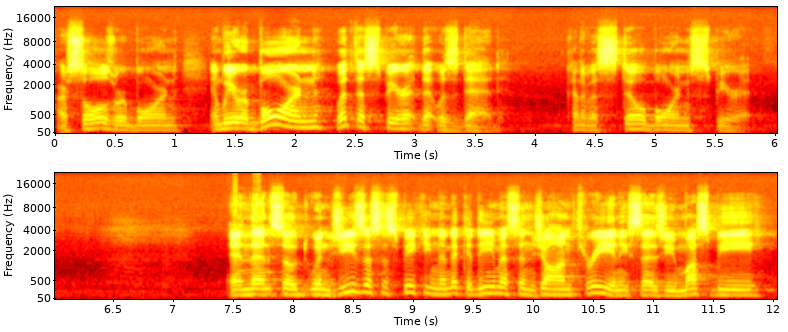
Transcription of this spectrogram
our souls were born, and we were born with a spirit that was dead, kind of a stillborn spirit. And then, so when Jesus is speaking to Nicodemus in John 3, and he says, You must be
